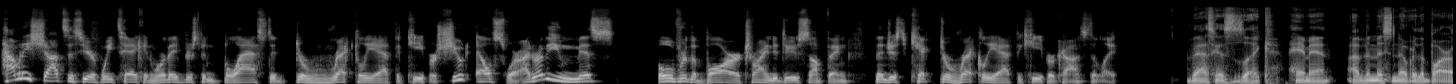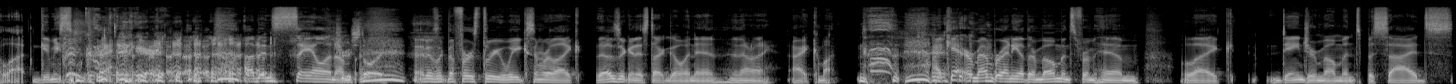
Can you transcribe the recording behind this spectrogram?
how many shots this year have we taken where they've just been blasted directly at the keeper? Shoot elsewhere. I'd rather you miss over the bar trying to do something than just kick directly at the keeper constantly Vazquez is like, "Hey man, I've been missing over the bar a lot. Give me some credit here. I've been sailing True them." story. And it was like the first three weeks, and we're like, "Those are going to start going in." And I'm like, "All right, come on." I can't remember any other moments from him, like danger moments besides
